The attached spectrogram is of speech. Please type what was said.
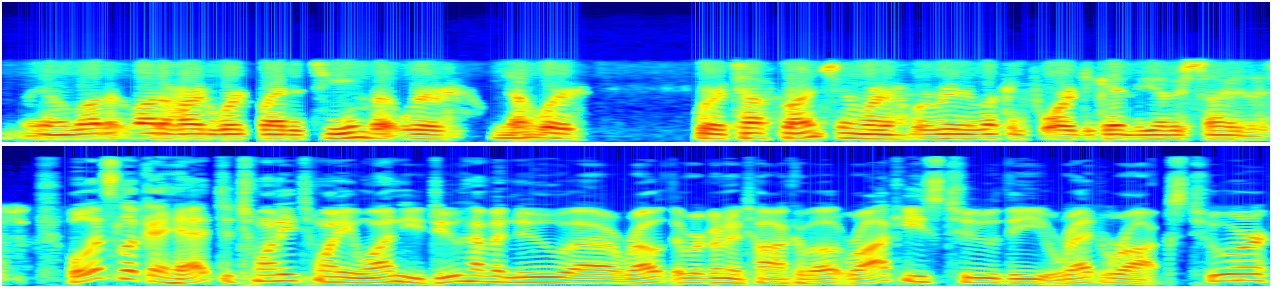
you know, a lot of a lot of hard work by the team, but we're you know we're we're a tough bunch, and we're we're really looking forward to getting the other side of this. Well, let's look ahead to 2021. You do have a new uh, route that we're going to talk about: Rockies to the Red Rocks Tour.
